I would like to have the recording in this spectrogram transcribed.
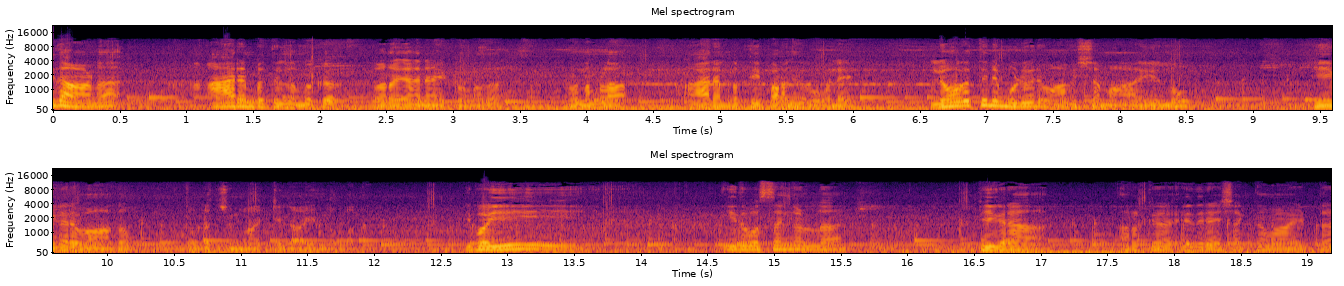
ഇതാണ് ആരംഭത്തിൽ നമുക്ക് പറയാനായിട്ടുള്ളത്. അപ്പോൾ നമ്മൾ ആരംഭത്തിൽ പറഞ്ഞതുപോലെ ലോകത്തിന് മുഴുവനും ആവശ്യമായിരുന്നു ഭീകരവാദം തുടച്ചു മാറ്റുക എന്നുള്ളത്. ഇപ്പോൾ ഈ ഈ ദിവസങ്ങളിൽ ഭീകരർക്ക് എതിരെ ശക്തമായിട്ട്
